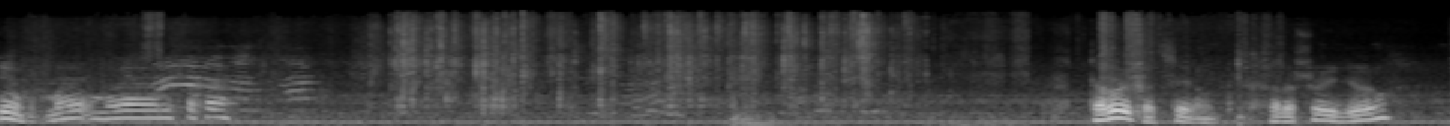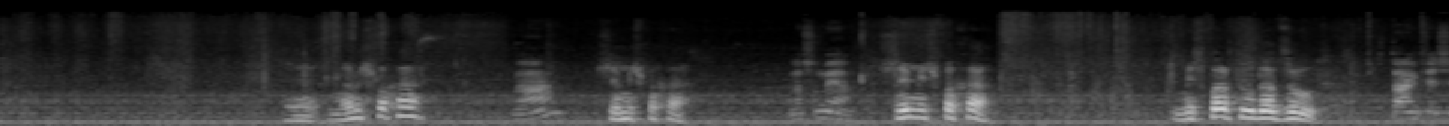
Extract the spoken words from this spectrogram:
Ты? Моя Мустаха? Второй пациент. Хорошо идем. Э, Мамишпаха? Да? Шемишпаха? שם משפחה. לא שומע. שם משפחה. מספר תעודת זהות. שתיים, שש.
